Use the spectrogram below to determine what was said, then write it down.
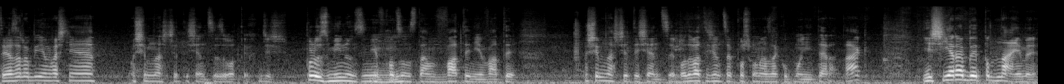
to ja zarobiłem właśnie 18 tysięcy złotych, gdzieś plus minus, nie Mhm. wchodząc tam w waty, nie waty, 18 tysięcy, bo 2 tysiące poszło na zakup monitera, tak? Jeśli ja robię podnajmy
